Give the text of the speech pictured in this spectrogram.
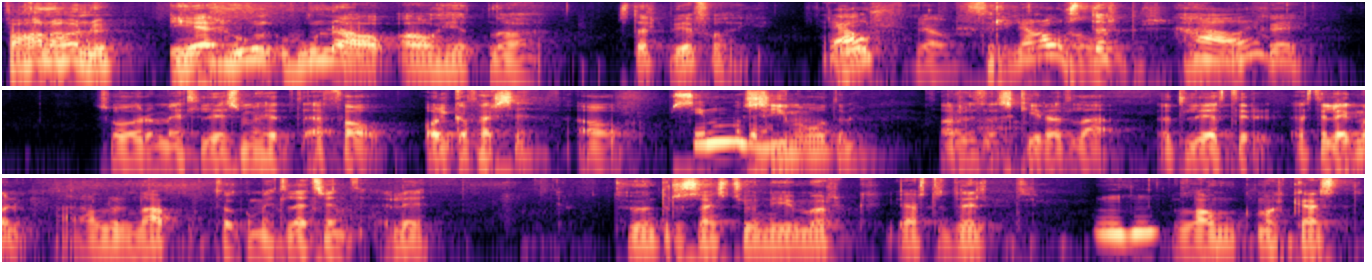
Fá hana hönnu. Er hún, hún á, á hérna Stelpi, ég fáði ekki? Þrjár. Þrjár. Þrjá stelpur. Já, já. Ok. Svo erum við eitt lið sem heit F.A. Olga Fersið á símamótunum Það er þetta að skýra alla öll lið eftir, eftir leikmönnum. Það er alveg nafn. Tókum eitt legend lið 269 mörg í eftir deild. Mhm. Langmarkast.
